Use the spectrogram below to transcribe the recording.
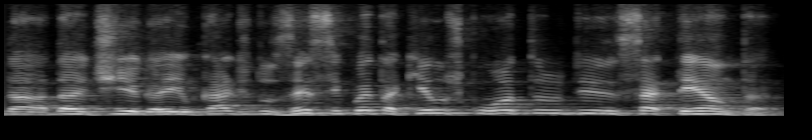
da, da antiga aí, um cara de 250 quilos com outro de 70.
